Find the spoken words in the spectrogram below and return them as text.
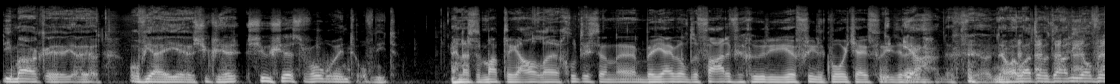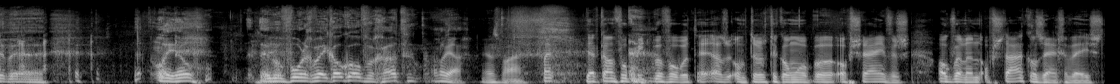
die maken eh, of jij eh, succes, succesvol bent of niet. En als het materiaal goed is, dan ben jij wel de vaderfiguur die een vriendelijk woordje heeft voor iedereen. Ja, dat, nou laten we het daar niet over hebben. eh. Leo, daar hebben we vorige week ook over gehad. Oh ja, dat is waar. Maar dat kan voor Piet bijvoorbeeld, hè, als, om terug te komen op, eh, op schrijvers, ook wel een obstakel zijn geweest.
